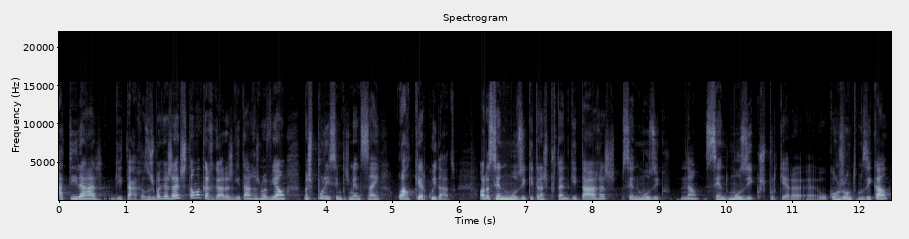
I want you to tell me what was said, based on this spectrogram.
a tirar guitarras. Os bagageiros estão a carregar as guitarras no avião, mas pura e simplesmente sem qualquer cuidado. Ora, sendo músico e transportando guitarras, sendo músico, não, sendo músicos, porque era uh, o conjunto musical,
